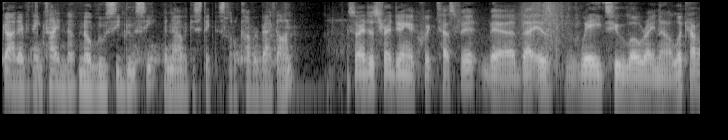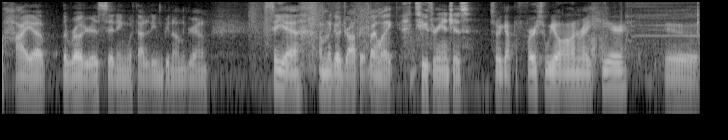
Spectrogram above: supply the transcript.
Got everything tightened up, no loosey-goosey. But now we can stick this little cover back on. So I just tried doing a quick test fit, but that is way too low right now. Look how high up the rotor is sitting without it even being on the ground. So yeah, I'm gonna go drop it by like two, three inches. So we got the first wheel on right here. Dude,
